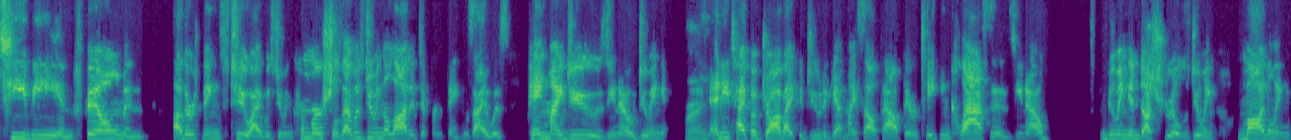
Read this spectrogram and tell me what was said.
TV and film and other things too. I was doing commercials. I was doing a lot of different things. I was paying my dues, you know, doing right. any type of job I could do to get myself out there, taking classes, you know, doing industrials, doing modeling,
